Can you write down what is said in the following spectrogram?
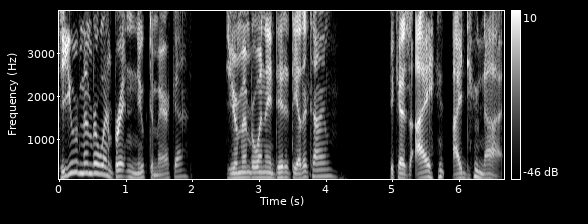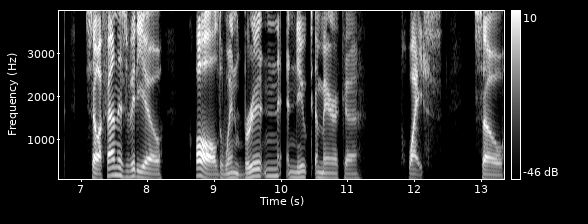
Do you remember when Britain nuked America? Do you remember when they did it the other time? Because I I do not. So I found this video called When Britain Nuked America Twice. So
